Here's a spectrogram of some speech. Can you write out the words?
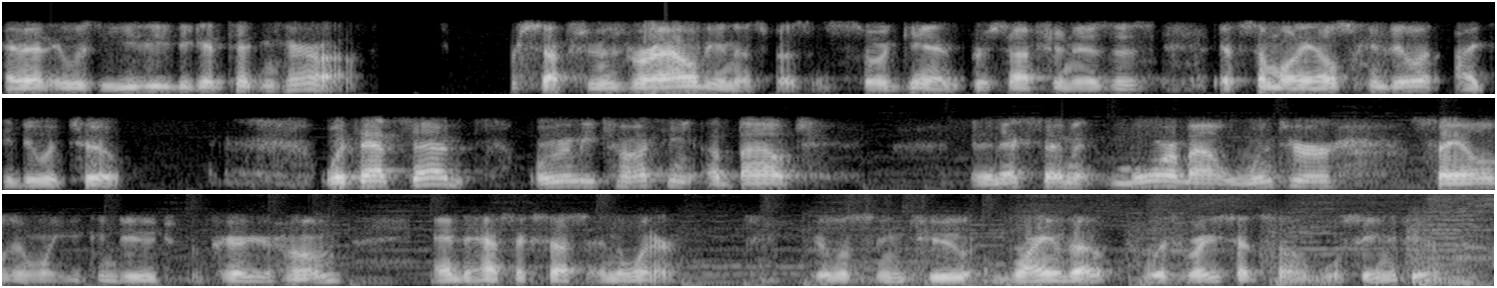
and that it was easy to get taken care of. Perception is reality in this business. So again, perception is is if someone else can do it, I can do it too. With that said, we're going to be talking about in the next segment more about winter sales and what you can do to prepare your home and to have success in the winter. You're listening to Brian Vogt with Ready Set Sold. We'll see you in a few.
